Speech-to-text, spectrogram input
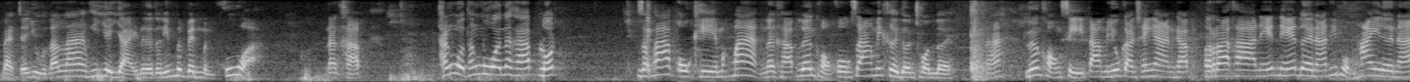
แบตจะอยู่ด้านล่างที่ใหญ่ๆ เลยตัวนี้มันเป็นเหมือนขั้วนะครับ ทั้งหมดทั้งมวลนะครับรถสภาพโอเคมากๆนะครับ เรื่องของโครงสร้างไม่เคยโดนชนเลยนะเรื่องของสีตามอายุการใช้งานครับ ราคาเนสเนสเลยนะที่ผมให้เลยนะ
